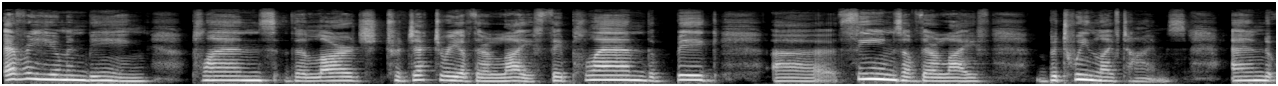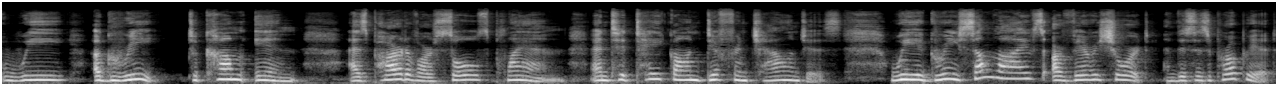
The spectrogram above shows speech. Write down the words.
every human being plans the large trajectory of their life. They plan the big uh, themes of their life between lifetimes. And we agree to come in as part of our soul's plan and to take on different challenges. We agree some lives are very short and this is appropriate.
